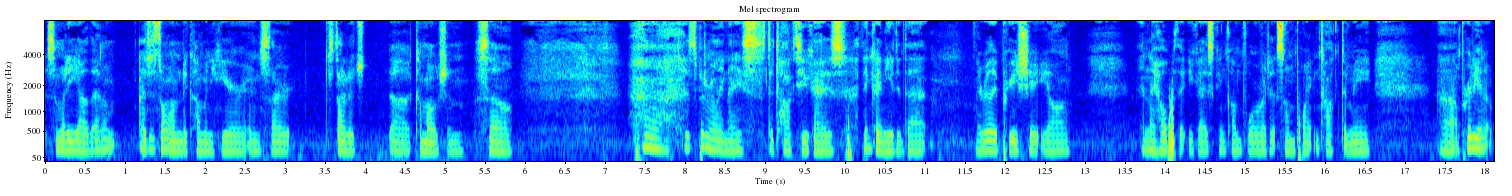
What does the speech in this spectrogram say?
somebody yelled at him. I just don't want him to come in here and start start a uh, commotion. So it's been really nice to talk to you guys. I think I needed that. I really appreciate y'all, and I hope that you guys can come forward at some point and talk to me. Uh, pretty.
